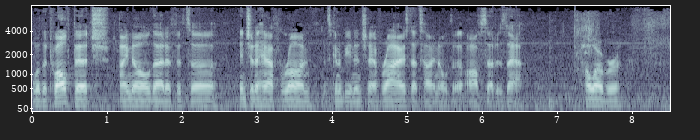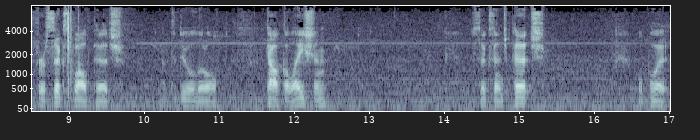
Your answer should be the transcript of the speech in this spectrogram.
with a 12 pitch, I know that if it's a inch and a half run, it's gonna be an inch and a half rise. That's how I know the offset is that. However, for a 612 pitch, you have to do a little calculation. Six inch pitch, we'll put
